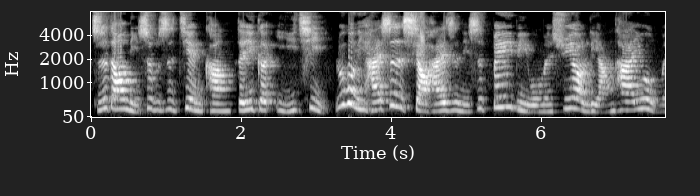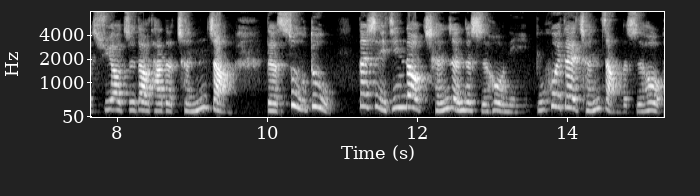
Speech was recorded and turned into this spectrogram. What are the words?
指导你是不是健康的一个仪器。如果你还是小孩子，你是 baby，我们需要量它，因为我们需要知道它的成长的速度。但是已经到成人的时候，你不会在成长的时候。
